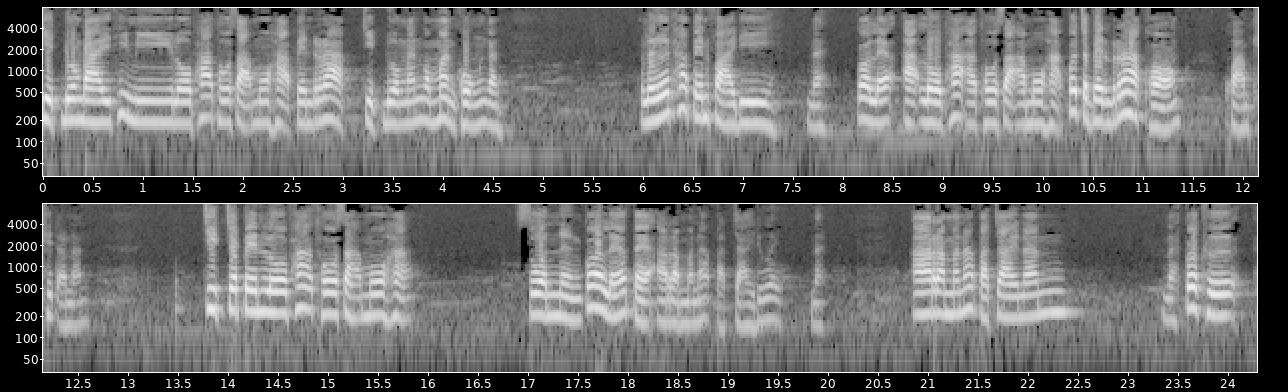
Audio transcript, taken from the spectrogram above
จิตดวงใดที่มีโลภะโทสะโมหะเป็นรากจิตดวงนั้นก็มั่นคงเหมือนกัน หรือถ้าเป็นฝ่ายดีนะก็แล้วอะโลภาอะโทสะอะโมหะก็จะเป็นรากของ ความคิดอันนั้น จิตจะเป็นโลภาโทสะโมหะ ส่วนหนึ่งก็แล้วแต่อารัมมณปัจจัยด้วยนะอารัมมณปัจจัยนั้นนะก็คือไอ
